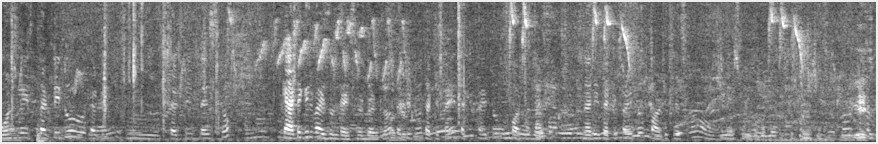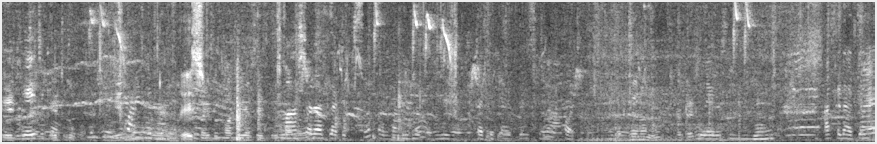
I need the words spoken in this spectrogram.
only thirty to thirty thirty ప్లేస్లో కేటగిరీ వైజ్ ఉంటాయి సార్ దాంట్లో thirty to thirty five thirty five to forty place నాది thirty five to forty place national age master athletics thirty five place అక్కడ అట్లనే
